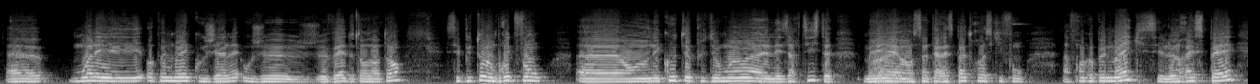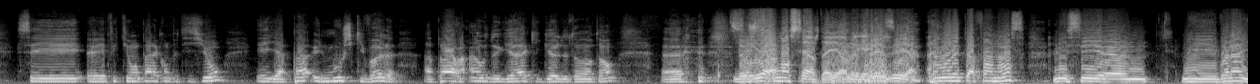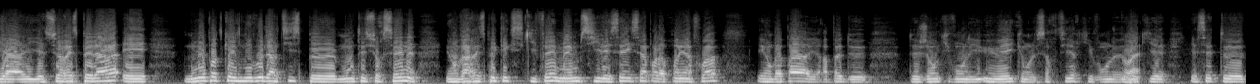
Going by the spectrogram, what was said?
Euh, moi, les open mic où, où je, je, vais de temps en temps, c'est plutôt un bruit de fond. Euh, on écoute plutôt moins les artistes, mais ouais. on s'intéresse pas trop à ce qu'ils font. À Frank Open Mic, c'est le respect, c'est euh, effectivement pas la compétition, et il n'y a pas une mouche qui vole, à part un ou deux gars qui gueulent de temps en temps. Euh, le joueur Serge d'ailleurs, le gars. Pendant les performances, mais c'est, euh, mais voilà, il y a, y a ce respect-là et n'importe quel niveau d'artiste peut monter sur scène et on va respecter ce qu'il fait, même s'il essaye ça pour la première fois. Et on va pas, il y aura pas de, de gens qui vont les huer, qui vont le sortir, qui vont le. Ouais. Il y, a, y a cette euh,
